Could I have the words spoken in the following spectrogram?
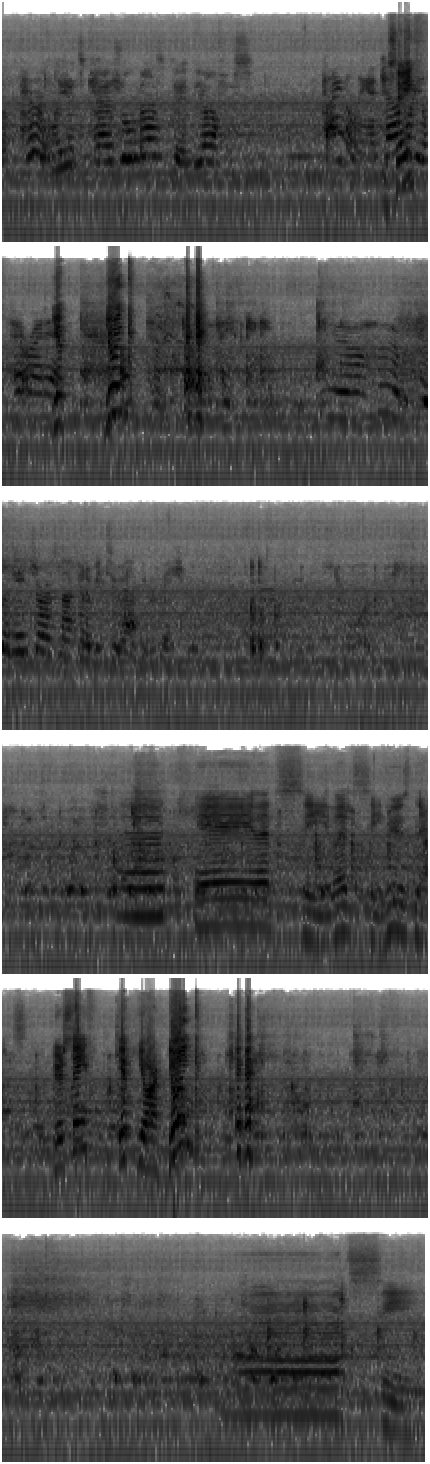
Apparently, it's casual mask day at the office. Finally, a You job safe? where you'll fit right in. Yep. Yoink! To start the face kicking. Yeah, I have a feeling HR's not going to be too happy with me. Okay, let's see. Let's see. Who's next? You're safe? Yep, you are. Yoink! uh, let's see.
